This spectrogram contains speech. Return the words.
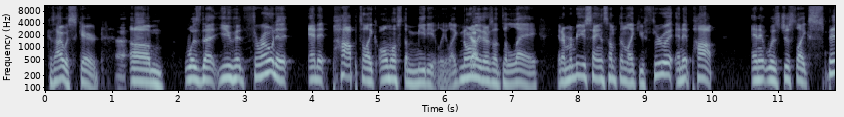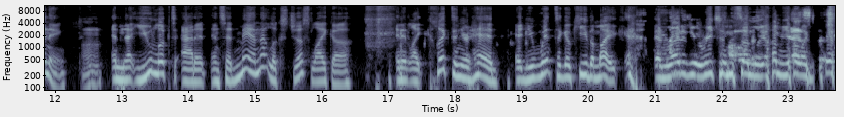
because I was scared, um, was that you had thrown it and it popped like almost immediately. Like normally there's a delay, and I remember you saying something like you threw it and it popped, and it was just like spinning, Mhm. and that you looked at it and said, "Man, that looks just like a," and it like clicked in your head. And you went to go key the mic, and right as you were reaching, Oh, suddenly I'm yelling. Yes.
